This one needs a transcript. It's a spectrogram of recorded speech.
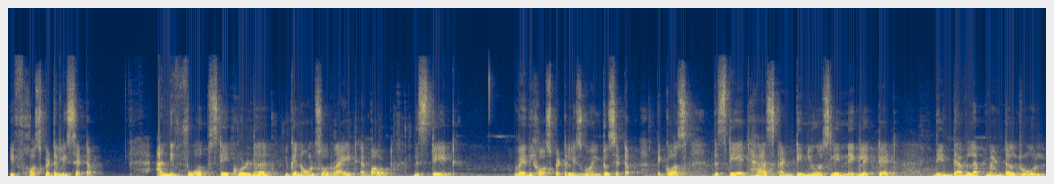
if hospital is set up. And the fourth stakeholder you can also write about the state where the hospital is going to set up. Because the state has continuously neglected the developmental role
